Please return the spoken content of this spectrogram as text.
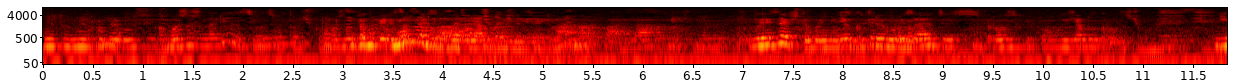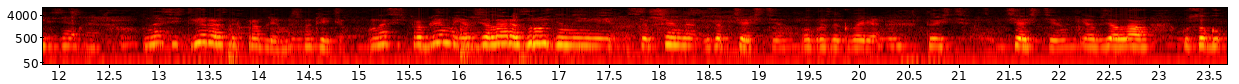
Нет у меня проблемы с А этим. можно же нарезать его цветочком? Можно Тебе так можно обрезать вырезать чтобы иметь Некоторые вырезают из роз, по-моему, из яблок розочку. Нельзя. У нас есть две разных проблемы. Смотрите, у нас есть проблема, я взяла разрозненные совершенно запчасти, образно говоря. То есть части. Я взяла кусок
